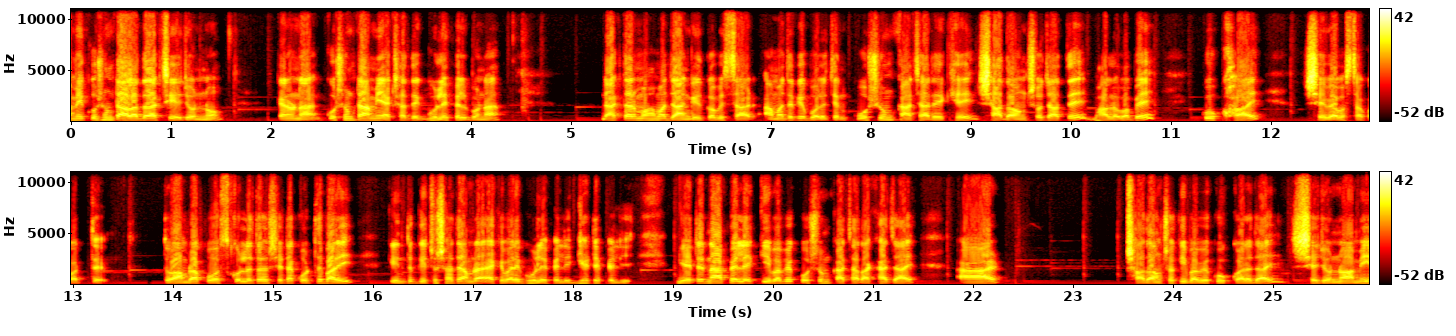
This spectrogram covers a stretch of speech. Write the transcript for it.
আমি কুসুমটা আলাদা রাখছি এজন্য, কেননা কুসুমটা আমি একসাথে ঘুলে ফেলব না। ডাক্তার মোহাম্মদ জাহাঙ্গীর কবির স্যার আমাদেরকে বলেছেন, কুসুম কাঁচা রেখে সাদা অংশ যাতে ভালোভাবে কুক হয়, সে ব্যবস্থা করতে। তো আমরা পোস্ট করলে তো সেটা করতে পারি, কিন্তু কিছুর সাথে আমরা একেবারে ঘুলে ফেলি, ঘেটে ফেলি। ঘেটে না ফেলে কীভাবে কুসুম কাঁচা রাখা যায় আর সাদা অংশ কীভাবে কুক করা যায়, সেজন্য আমি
